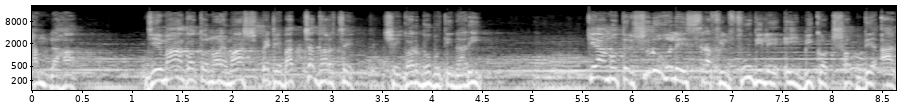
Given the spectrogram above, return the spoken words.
হামলাহা। যে মা গত নয় মাস পেটে বাচ্চা ধরছে সেই গর্ভবতী নারী। কেয়ামতের শুরু হলে ইসরাফিল ফু দিলে এই বিকট শব্দে আর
